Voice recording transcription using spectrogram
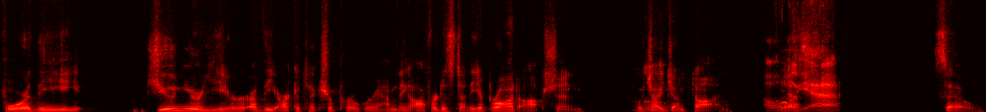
For the junior year of the architecture program, they offered a study abroad option, which Ooh. I jumped on. Oh, yes. yeah. So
